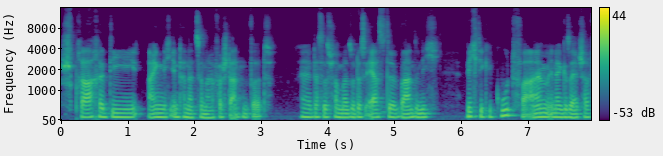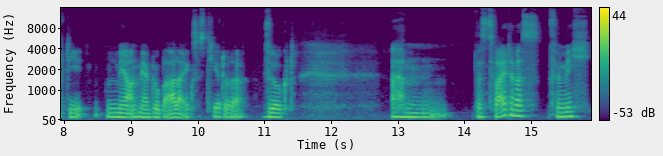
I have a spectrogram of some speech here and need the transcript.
Sprache, die eigentlich international verstanden wird. Äh, das ist schon mal so das erste wahnsinnig wichtige Gut, vor allem in einer Gesellschaft, die mehr und mehr globaler existiert oder wirkt. Ähm, das zweite, was für mich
